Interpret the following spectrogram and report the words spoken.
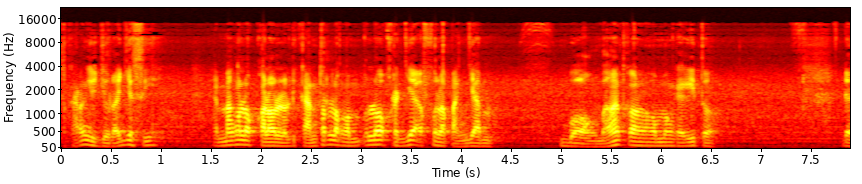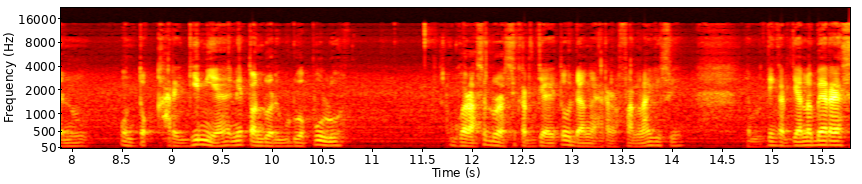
sekarang jujur aja sih. Emang lo kalau lo di kantor lo, lo kerja full 8 jam bohong banget kalau ngomong kayak gitu. Dan untuk hari gini ya ini tahun 2020 gue rasa durasi kerja itu udah nggak relevan lagi sih. Yang penting kerjaan lo beres.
